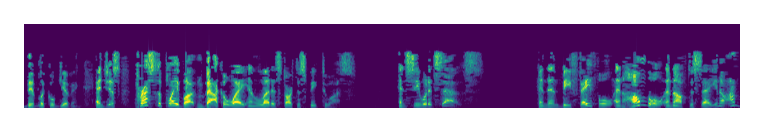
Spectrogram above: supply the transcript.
biblical giving. And just press the play button, back away, and let it start to speak to us. And see what it says. And then be faithful and humble enough to say, you know, I'm,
